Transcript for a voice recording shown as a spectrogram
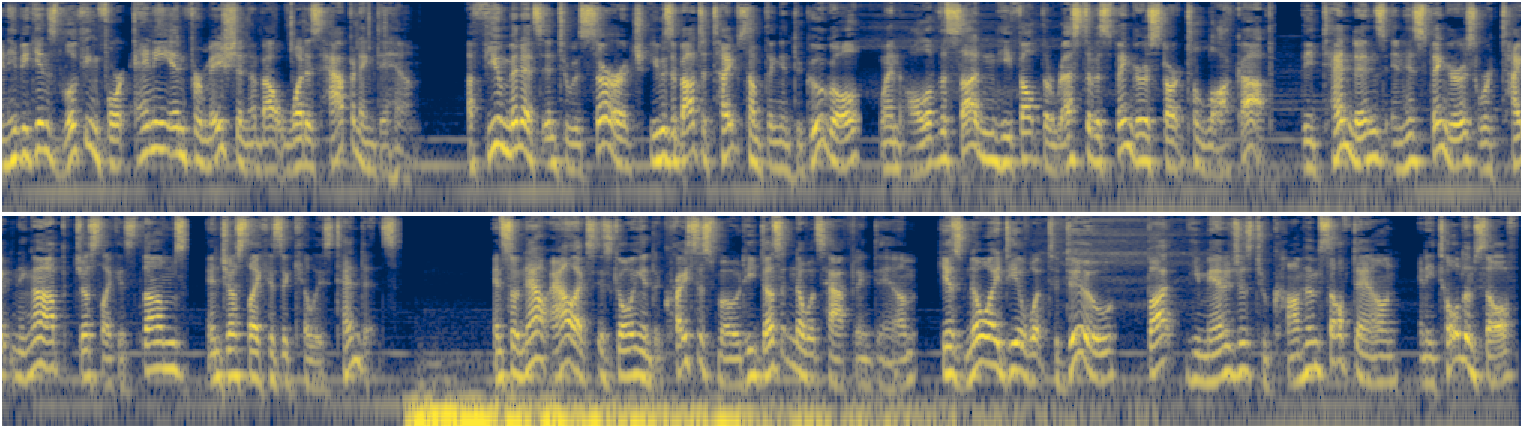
and he begins looking for any information about what is happening to him. A few minutes into his search, he was about to type something into Google when all of a sudden he felt the rest of his fingers start to lock up. The tendons in his fingers were tightening up just like his thumbs and just like his Achilles tendons. And so now Alex is going into crisis mode. He doesn't know what's happening to him. He has no idea what to do, but he manages to calm himself down and he told himself,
